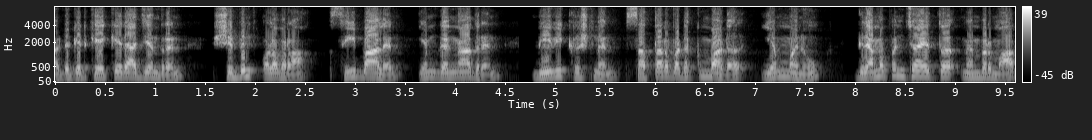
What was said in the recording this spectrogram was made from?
advocate K K Rajendran Shibin Olavara C Balan M Gangadharan V V Krishnan Sathar Vadakkumpad M Manu ഗ്രാമപഞ്ചായത്ത് മെമ്പർമാർ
